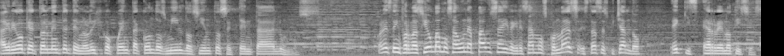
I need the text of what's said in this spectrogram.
Agregó que actualmente el tecnológico cuenta con 2.270 alumnos. Con esta información vamos a una pausa y regresamos con más. Estás escuchando XR Noticias.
